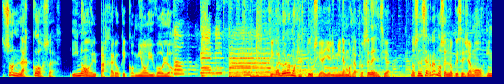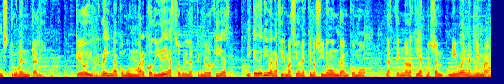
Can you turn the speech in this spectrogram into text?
son las cosas y no el pájaro que comió y voló. Si valoramos la astucia y eliminamos la procedencia, nos encerramos en lo que se llamó instrumentalismo, que hoy reina como un marco de ideas sobre las tecnologías y que derivan afirmaciones que nos inundan como las tecnologías no son ni buenas ni malas.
